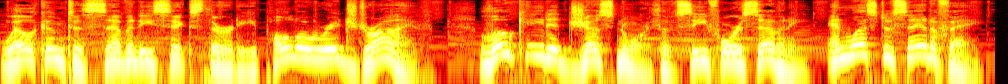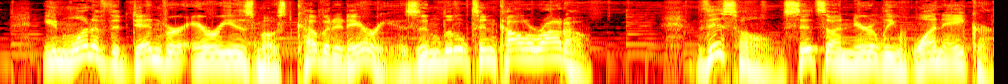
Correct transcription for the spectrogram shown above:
Welcome to 7630 Polo Ridge Drive, located just north of C470 and west of Santa Fe, in one of the Denver area's most coveted areas in Littleton, Colorado. This home sits on nearly one acre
